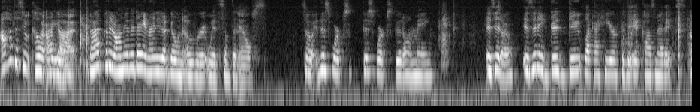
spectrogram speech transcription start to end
I'll have to see what color I got. But I put it on the other day and I ended up going over it with something else. So this works this works good on me. Is it So is it a good dupe like I hear for the It Cosmetics? uh,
